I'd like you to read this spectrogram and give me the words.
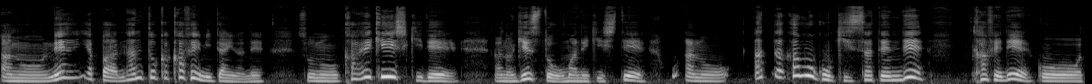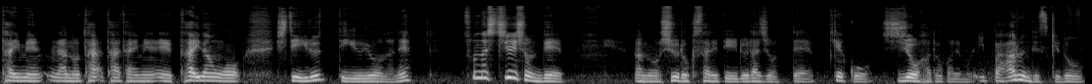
あのね、やっぱなんとかカフェみたいなね、そのカフェ形式で、あの、ゲストをお招きして、あの、あったかもこう喫茶店で、カフェでこう対面、あの、対面、え対談をしているっていうようなね、そんなシチュエーションで、あの、収録されているラジオって結構地上波とかでもいっぱいあるんですけど、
